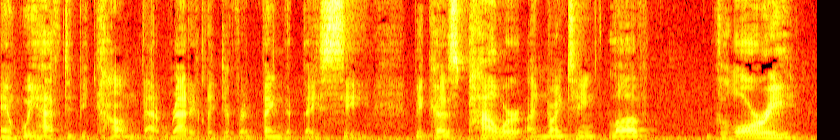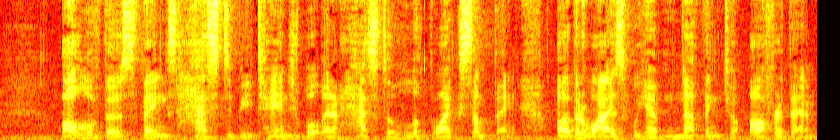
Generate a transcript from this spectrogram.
And we have to become that radically different thing that they see because power, anointing, love, glory, all of those things has to be tangible and it has to look like something. Otherwise, we have nothing to offer them.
